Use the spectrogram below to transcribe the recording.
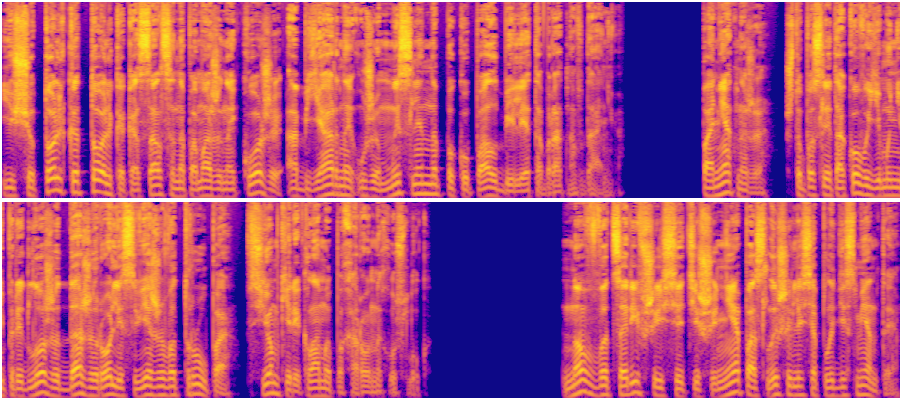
еще только-только касался напомаженной кожи, а Бьярны уже мысленно покупал билет обратно в Данию. Понятно же, что после такого ему не предложат даже роли свежего трупа в съемке рекламы похоронных услуг. Но в воцарившейся тишине послышались аплодисменты.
